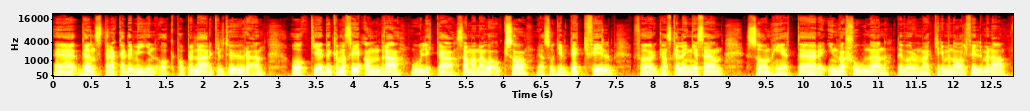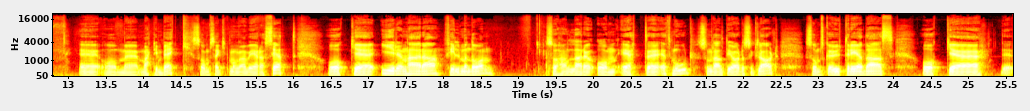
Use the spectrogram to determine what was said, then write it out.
eh, vänsterakademin och populärkulturen. Och eh, det kan man se i andra olika sammanhang också. Jag såg en Beck-film för ganska länge sedan som heter Invasionen. Det var de här kriminalfilmerna eh, om eh, Martin Beck som säkert många av er har sett. Och eh, i den här eh, filmen då så handlar det om ett, eh, ett mord, som det alltid gör det såklart, som ska utredas och eh, det,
